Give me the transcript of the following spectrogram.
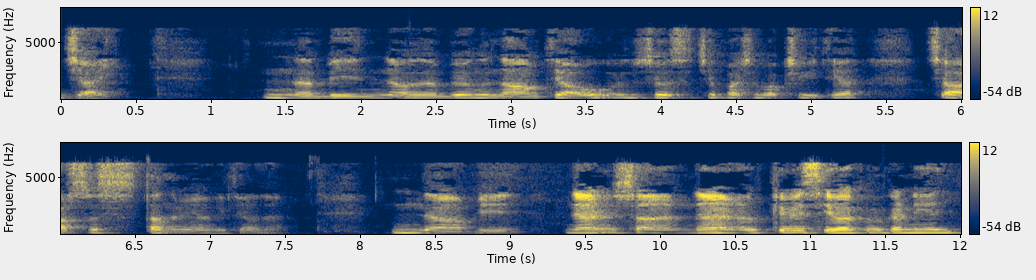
ਜਾਈ। ਨਬੀ ਨਬੀ ਉਹਨੂੰ ਨਾਮ ਤੇ ਆਓ ਜੋ ਸੱਚੇ ਪਾਤਸ਼ਾਹ ਬਖਸ਼ ਕੀਤੀ ਆ 497 ਆ ਗਿਆ ਉਹਦਾ ਨਾ ਵੀ ਨੈਣ ਸਾ- ਕਿਵੇਂ ਸੇਵਾ ਕਿਵੇਂ ਕਰਨੀ ਹੈ ਜੀ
